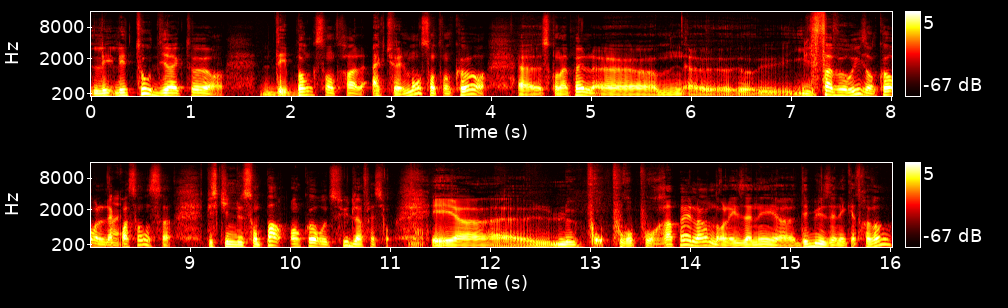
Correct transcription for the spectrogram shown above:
les, les taux directeurs des banques centrales actuellement sont encore euh, ce qu'on appelle, euh, euh, ils favorisent encore la croissance, puisqu'ils ne sont pas encore au-dessus de l'inflation. Et le, pour, pour, pour, rappel, hein, dans les années, début des années 80,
